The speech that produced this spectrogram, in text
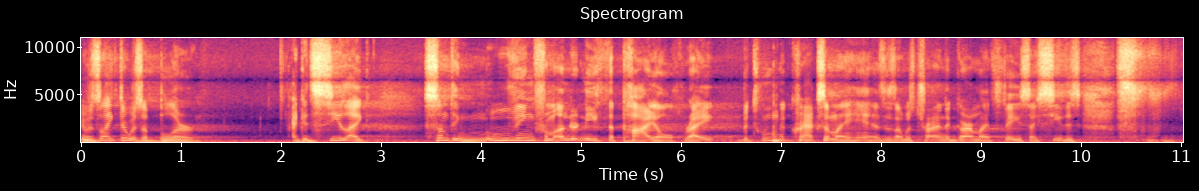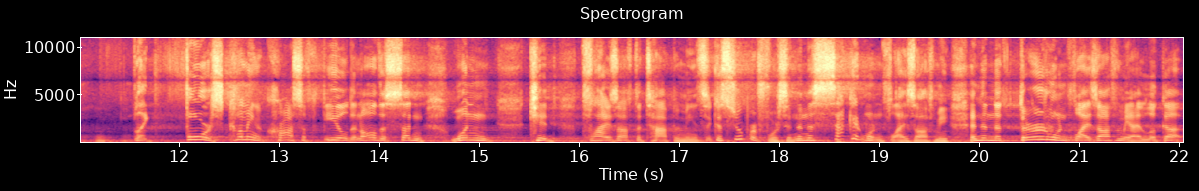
It was like there was a blur. I could see like something moving from underneath the pile, right? Between the cracks of my hands as I was trying to guard my face, I see this like force coming across a field, and all of a sudden, one kid flies off the top of me. It's like a super force. And then the second one flies off me. And then the third one flies off of me. I look up,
